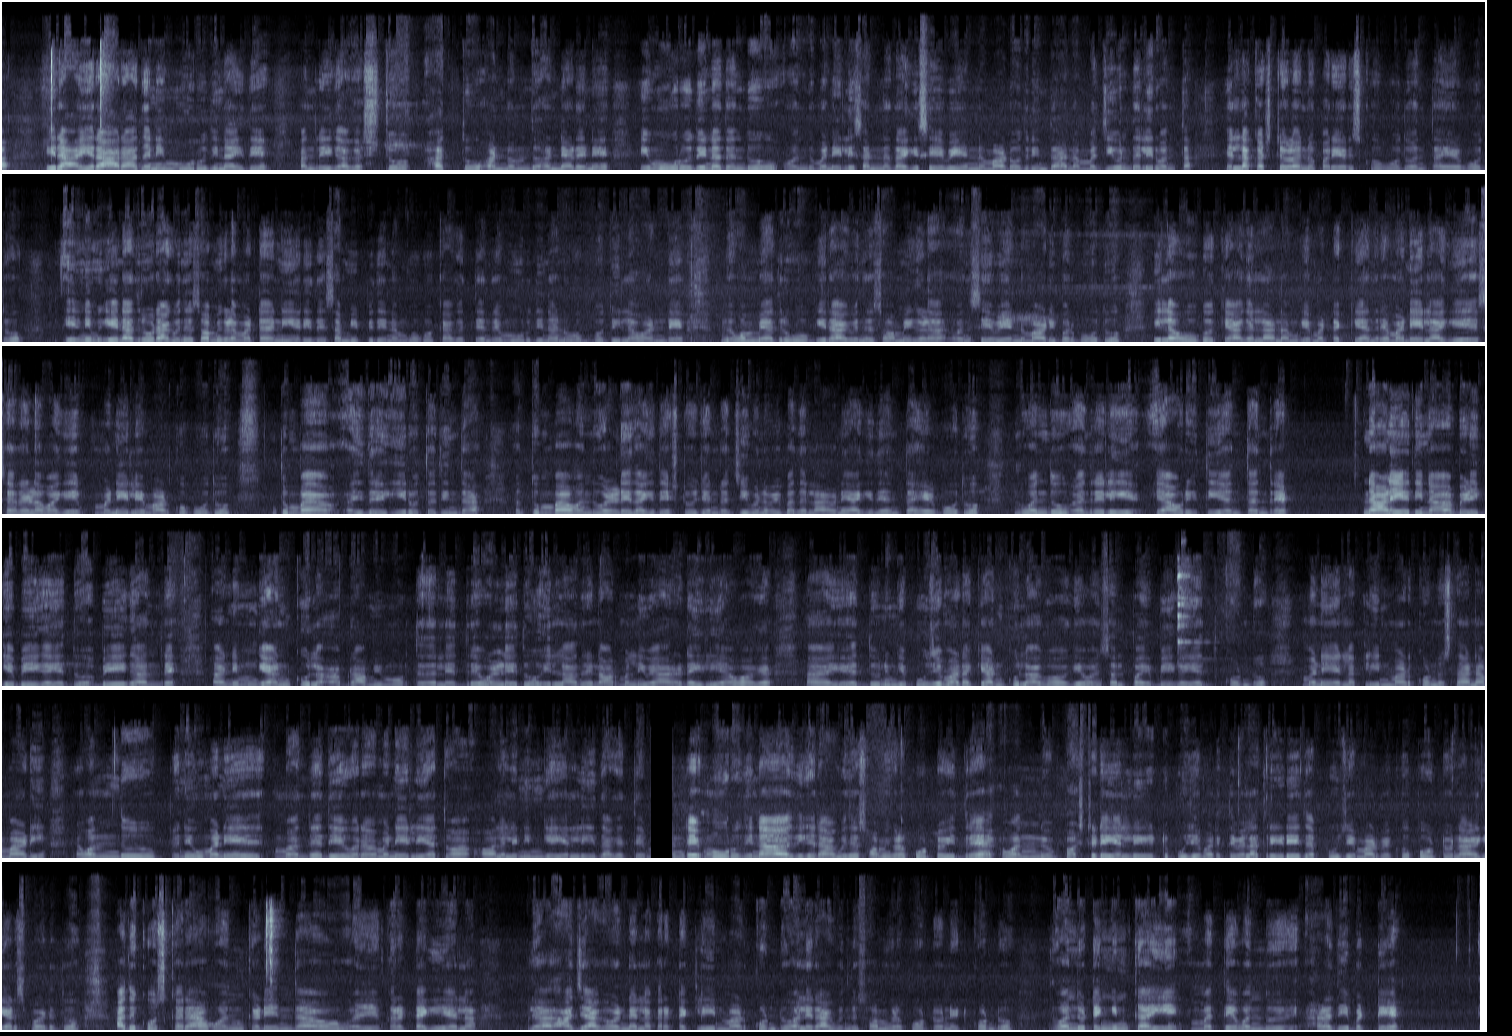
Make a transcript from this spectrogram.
ಈ ರಾಯರ ಆರಾಧನೆ ಮೂರು ದಿನ ಇದೆ. ಅಂದರೆ ಈಗ ಆಗಸ್ಟು ಹತ್ತು, ಹನ್ನೊಂದು, ಹನ್ನೆರಡನೇ ಈ ಮೂರು ದಿನದಂದು ಒಂದು ಮನೆಯಲ್ಲಿ ಸಣ್ಣದಾಗಿ ಸೇವೆಯನ್ನು ಮಾಡೋದರಿಂದ ನಮ್ಮ ಜೀವನದಲ್ಲಿರುವಂಥ ಎಲ್ಲ ಕಷ್ಟಗಳನ್ನು ಪರಿಹರಿಸ್ಕೋಬೋದು ಅಂತ ಹೇಳ್ಬೋದು. ಇಲ್ಲಿ ನಿಮಗೇನಾದರೂ ರಾಘವೇಂದ್ರ ಸ್ವಾಮಿಗಳ ಮಠ ನಿಯರ್ ಇದೆ, ಸಮೀಪ ಇದೆ, ನಮ್ಗೆ ಹೋಗೋಕ್ಕಾಗುತ್ತೆ ಅಂದರೆ ಮೂರು ದಿನವೂ ಹೋಗ್ಬೋದು. ಇಲ್ಲ ಒನ್ ಡೇ ಒಮ್ಮೆ ಆದರೂ ಹೋಗಿ ರಾಘವೇಂದ್ರ ಸ್ವಾಮಿಗಳ ಒಂದು ಸೇವೆಯನ್ನು ಮಾಡಿ ಬರ್ಬೋದು. ಇಲ್ಲ ಹೋಗೋಕ್ಕೆ ಆಗಲ್ಲ ನಮಗೆ ಮಠಕ್ಕೆ. ಅಂದರೆ ಮನೆಯಲ್ಲಾಗಿ ಸರಳವಾಗಿ ಮನೆಯಲ್ಲೇ ಮಾಡ್ಕೋಬೋದು. ತುಂಬ ಇದರ ಈ ವೃತ್ತದಿಂದ ತುಂಬ ಒಂದು ಒಳ್ಳೆಯದಾಗಿದೆ. ಎಷ್ಟೋ ಜನರ ಜೀವನವೇ ಬದಲಾವಣೆ ಆಗಿದೆ ಅಂತ ಹೇಳ್ಬೋದು. ಒಂದು ಅದರಲ್ಲಿ ಯಾವ ರೀತಿ ಅಂತಂದರೆ ನಾಳೆಯ ದಿನ ಬೆಳಿಗ್ಗೆ ಬೇಗ ಎದ್ದು, ಬೇಗ ಅಂದರೆ ನಿಮಗೆ ಅನುಕೂಲ. ಆ, ಬ್ರಾಹ್ಮಿ ಮುಹೂರ್ತದಲ್ಲಿ ಎದ್ದರೆ ಒಳ್ಳೆಯದು ಇಲ್ಲ ಅಂದರೆ ನಾರ್ಮಲ್ ನೀವು ಡೈಲಿ ಯಾವಾಗ ಎದ್ದು ನಿಮಗೆ ಪೂಜೆ ಮಾಡೋಕ್ಕೆ ಅನುಕೂಲ ಆಗೋ ಹಾಗೆ ಒಂದು ಸ್ವಲ್ಪ ಬೇಗ ಎದ್ದುಕೊಂಡು ಮನೆಯೆಲ್ಲ ಕ್ಲೀನ್ ಮಾಡಿಕೊಂಡು ಸ್ನಾನ ಮಾಡಿ, ಒಂದು, ನೀವು ಮನೆ, ಅಂದರೆ ದೇವರ ಮನೆಯಲ್ಲಿ ಅಥವಾ ಹಾಲಲ್ಲಿ ನಿಮಗೆ ಎಲ್ಲಿ ಇದಾಗುತ್ತೆ ಅಂದರೆ ಮೂರು ದಿನ ಈಗ ರಾಘವೇಂದ್ರ ಸ್ವಾಮಿಗಳ ಫೋಟೋ ಇದ್ದರೆ ಒಂದು ಫಸ್ಟ್ ಡೇ ಎಲ್ಲಿ ಇಟ್ಟು ಪೂಜೆ ಮಾಡಿರ್ತೀವಲ್ಲ ತ್ರೀ ಡೇಸ್ ಪೂಜೆ ಮಾಡಬೇಕು ಫೋಟೋನ ಅಳಗಾಡಿಸ್ಬಾರ್ದು. ಅದಕ್ಕೋಸ್ಕರ ಒಂದು ಕಡೆಯಿಂದ ಕರೆಕ್ಟಾಗಿ ಎಲ್ಲ, ಆ ಜಾಗವನ್ನೆಲ್ಲ ಕರೆಕ್ಟಾಗಿ ಕ್ಲೀನ್ ಮಾಡಿಕೊಂಡು ಅಲ್ಲಿ ರಾಘವೇಂದ್ರ ಸ್ವಾಮಿಗಳ ಫೋಟೋನ ಇಟ್ಕೊಂಡು ಒಂದು ತೆಂಗಿನಕಾಯಿ ಮತ್ತು ಒಂದು ಹಳದಿ ಬಟ್ಟೆ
